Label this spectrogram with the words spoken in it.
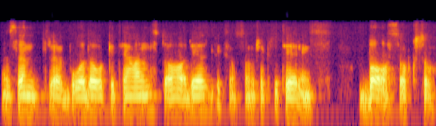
Men sen tror jag båda åker till Halmstad och har det liksom som rekryteringsbas också.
